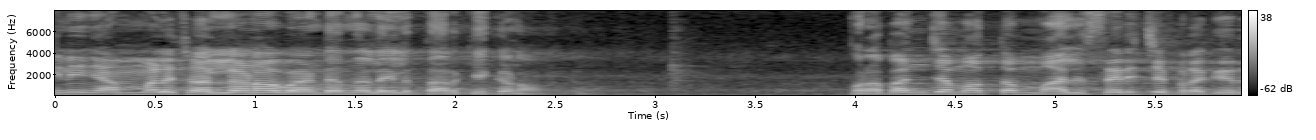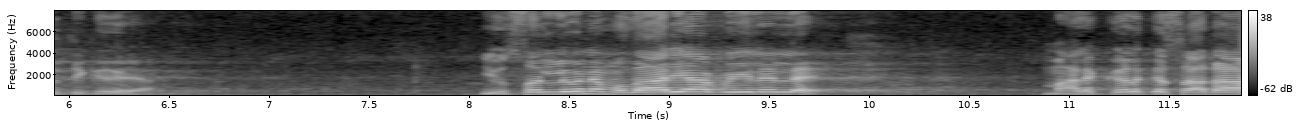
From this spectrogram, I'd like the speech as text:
ഇനി നമ്മൾ ചൊല്ലണോ വേണ്ടെന്നുള്ളതിൽ തർക്കിക്കണോ? പ്രപഞ്ചം മൊത്തം മത്സരിച്ച് പ്രകീർത്തിക്കുകയാണ് യുസല്ലൂന മുതാരിയ ഫീലല്ലേ? മലക്കൾക്ക് സദാ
